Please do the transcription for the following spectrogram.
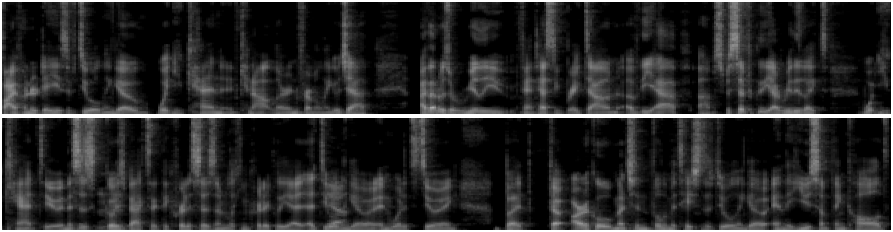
500 Days of Duolingo What You Can and Cannot Learn from a Language App. I thought it was a really fantastic breakdown of the app. Um, specifically, I really liked what you can't do. And this is mm-hmm. goes back to like the criticism, looking critically at, at Duolingo yeah. and what it's doing. But the article mentioned the limitations of Duolingo, and they use something called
